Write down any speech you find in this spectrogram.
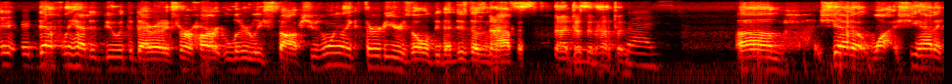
It, it definitely had to do with the diuretics. Her heart literally stopped. She was only like 30 years old, dude. That just doesn't happen. that doesn't happen. Um, she had a she had a,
